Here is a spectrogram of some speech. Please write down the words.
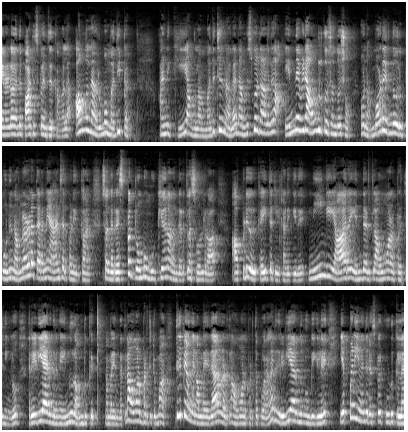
என்னோட வந்து பார்ட்டிசிபென்ட்ஸ் இருக்காங்கல்ல அவங்கள நான் ரொம்ப மதிப்பேன். அன்னைக்கு அவங்கள நான் மதிச்சதுனால நான் மிஸ் வேர்ல்ட் ஆனது என்னை விட அவங்களுக்கு ஒரு சந்தோஷம். ஓ நம்மளோட இருந்த ஒரு பொண்ணு நம்மளோட திறமையை ஆன்சர் பண்ணியிருக்கான்னு. ஸோ அந்த ரெஸ்பெக்ட் ரொம்ப முக்கியம் நான் அந்த இடத்துல சொல்கிறா அப்படி ஒரு கைத்தட்டல் கிடைக்குது. நீங்கள் யாரை எந்த இடத்துல அவமானப்படுத்துனீங்களோ ரெடியாக இருந்துருங்க இன்னொரு அம்புக்கு. நம்ம இந்த இடத்துல அவமானப்படுத்திட்டோமா? திருப்பி அவங்க நம்ம ஏதாவது ஒரு இடத்துல அவமானப்படுத்த போகிறாங்க அதுக்கு ரெடியாக இருந்த நம்பிக்கையிலே எப்போ நீ வந்து ரெஸ்பெக்ட் கொடுக்கல?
